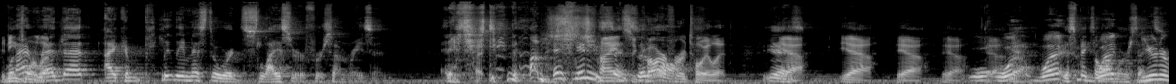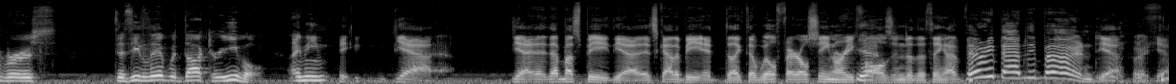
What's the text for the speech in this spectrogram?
It when I read leverage. that, I completely missed the word slicer for some reason, and it just did not make any giant sense cigar at all. for a toilet. Yes. Yeah, yeah, yeah, yeah. Wh- yeah. What what This makes a lot what more sense. universe does he live with Doctor Evil? I mean, It- yeah. Yeah, that must be. Yeah, it's got to be it, like the Will Ferrell scene where he Yeah. falls into the thing. I'm very badly burned. Yeah, right, yeah.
